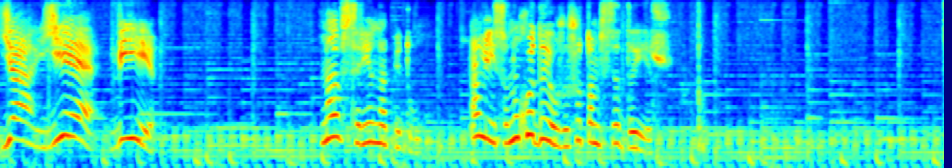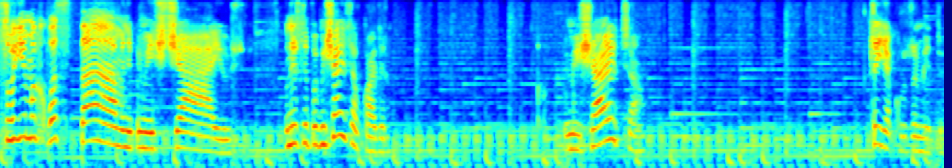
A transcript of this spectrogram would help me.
Я Єві. Ну, я все рівно піду. Аліса, ну ходи вже, що там сидиш? Своїми хвостами не поміщаюсь. Вони ж не поміщаються в кадр? Поміщаються? Це як розуміти?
